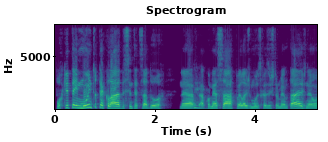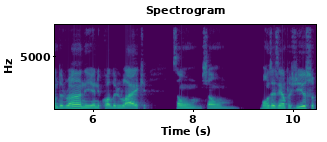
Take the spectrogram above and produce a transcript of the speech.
Porque tem muito teclado e sintetizador, né, a começar pelas músicas instrumentais, né, On the Run e Any Color You Like, são, são bons exemplos disso.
